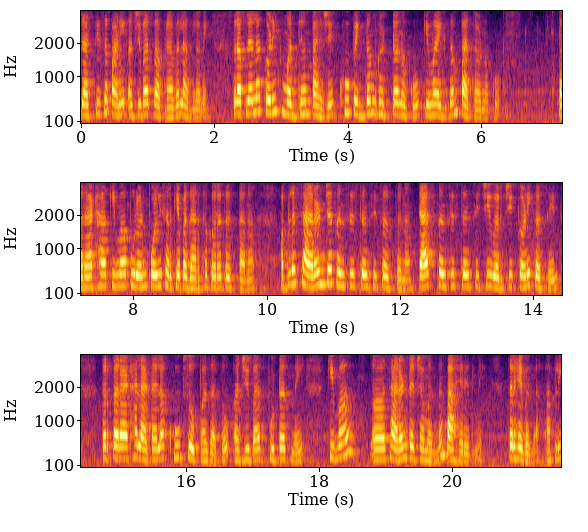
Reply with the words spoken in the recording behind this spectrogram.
जास्तीचं पाणी अजिबात वापरावं लागलं नाही. तर आपल्याला कणिक मध्यम पाहिजे. खूप एकदम घट्ट नको किंवा एकदम पातळ नको. पराठा किंवा पुरणपोळीसारखे पदार्थ करत असताना आपलं सारण ज्या कन्सिस्टन्सीचं असतं ना त्याच कन्सिस्टन्सीची वरची कणिक असेल तर पराठा लाटायला खूप सोपा जातो. अजिबात फुटत नाही किंवा सारण त्याच्यामधनं बाहेर येत नाही. तर हे बघा आपली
